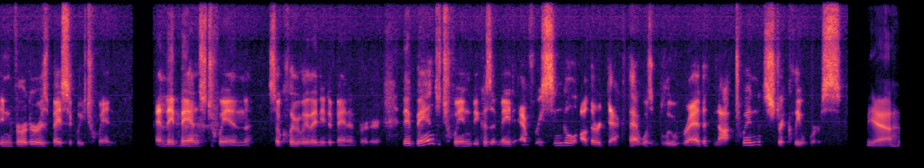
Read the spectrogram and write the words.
inverter is basically twin and they banned twin so clearly they need to ban inverter they banned twin because it made every single other deck that was blue red not twin strictly worse Yeah.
